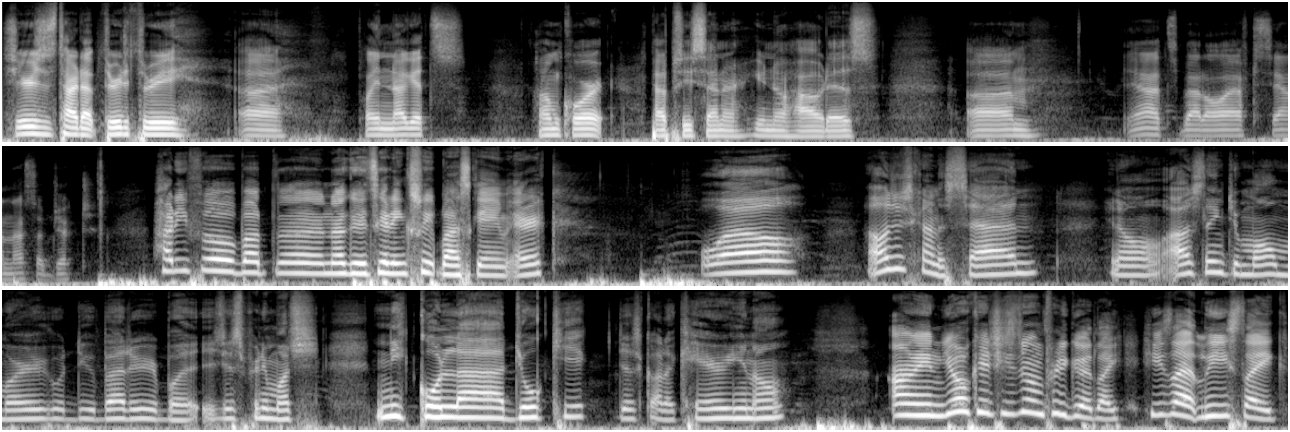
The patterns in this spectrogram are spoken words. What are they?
Series is tied up three to three. Uh, playing Nuggets, home court, Pepsi Center. You know how it is. Um, yeah, that's about all I have to say on that subject. How do you feel about the Nuggets getting swept last game, Eric? Well, I was just kind of sad. You know, I was thinking Jamal Murray would do better, but it's just pretty much Nikola Jokic just got a carry, you know. I mean, Jokic, he's doing pretty good. Like, he's at least like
